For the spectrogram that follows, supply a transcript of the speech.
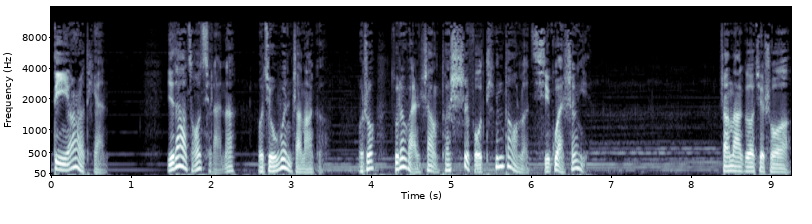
第二天一大早起来呢，我就问张大哥：“我说昨天晚上他是否听到了奇怪声音？”张大哥却说：“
